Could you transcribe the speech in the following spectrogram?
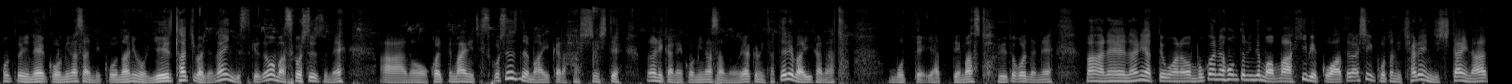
本当にね、こう皆さんにこう何も言える立場じゃないんですけど、まあ、少しずつね、あのこうやって毎日少しずつでもいいから発信して、何かね、こう皆さんのお役に立てればいいかなと思ってやってますというところでね、まあね、何やっていこうかな、僕はね、本当にでも、まあ、日々こう新しいことにチャレンジしたいな、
